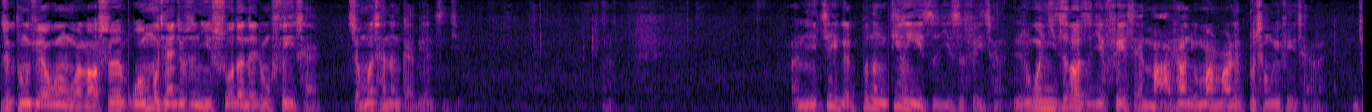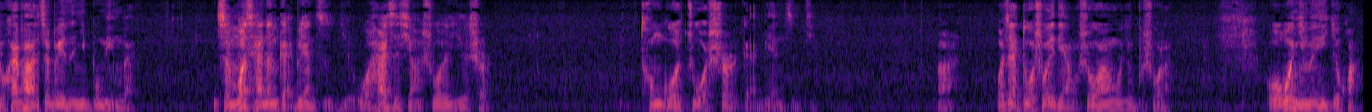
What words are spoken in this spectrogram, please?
这个同学问我，老师，我目前就是你说的那种废柴，怎么才能改变自己？啊，你这个不能定义自己是废柴。如果你知道自己废柴，马上就慢慢的不成为废柴了。你就害怕这辈子你不明白，怎么才能改变自己？我还是想说的一个事儿：通过做事儿改变自己。啊，我再多说一点，我说完我就不说了。我问你们一句话：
